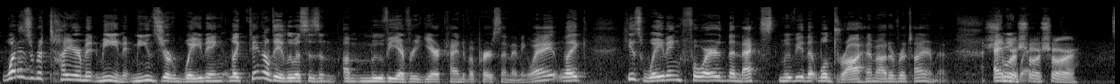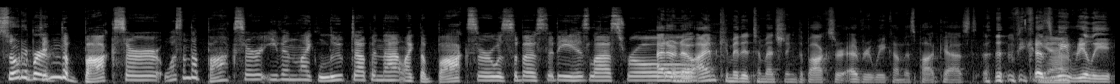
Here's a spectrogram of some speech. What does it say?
What does retirement mean? It means you're waiting. Like Daniel Day Lewis isn't a movie every year kind of a person anyway. Like he's waiting for the next movie that will draw him out of retirement. Sure, anyway, sure, sure. Soderbergh Didn't the boxer wasn't the boxer even like looped up in that? Like the boxer was supposed to be his last role. I don't know. I'm committed to mentioning the boxer every week on this podcast because we really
